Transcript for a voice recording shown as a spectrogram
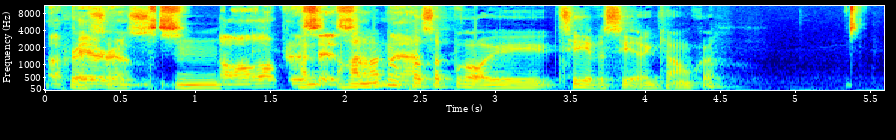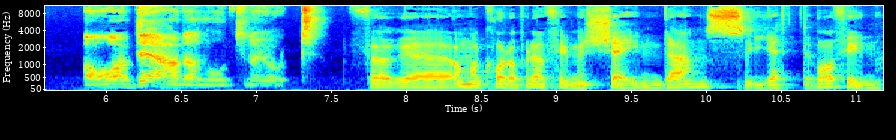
appearance. Mm. Ja, Han, precis. han hade nog passat bra i tv-serien kanske. Ja, det hade han nog kunnat gjort. För eh, om man kollar på den filmen Shane Dance, jättebra film.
